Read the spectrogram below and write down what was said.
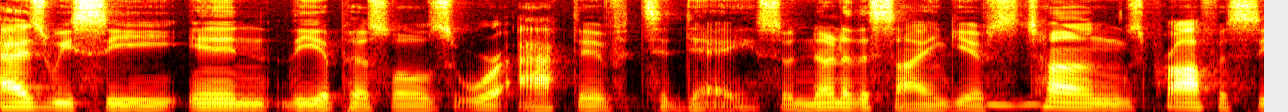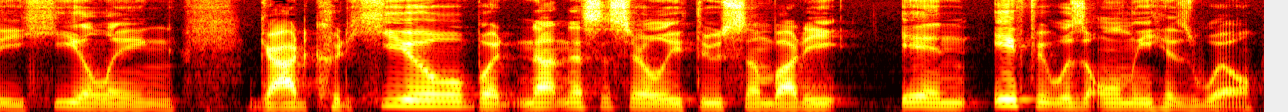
as we see in the epistles, were active today. So none of the sign gifts, tongues, prophecy, healing, God could heal, but not necessarily through somebody in if it was only His will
